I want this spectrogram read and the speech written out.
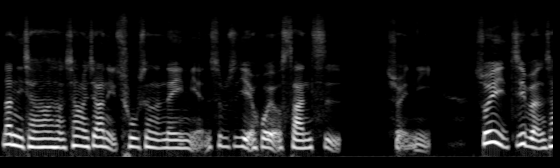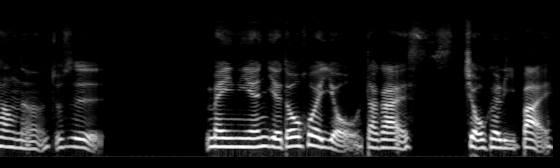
那你想想想象一下，你出生的那一年是不是也会有三次水逆？所以基本上呢，就是每年也都会有大概九个礼拜。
